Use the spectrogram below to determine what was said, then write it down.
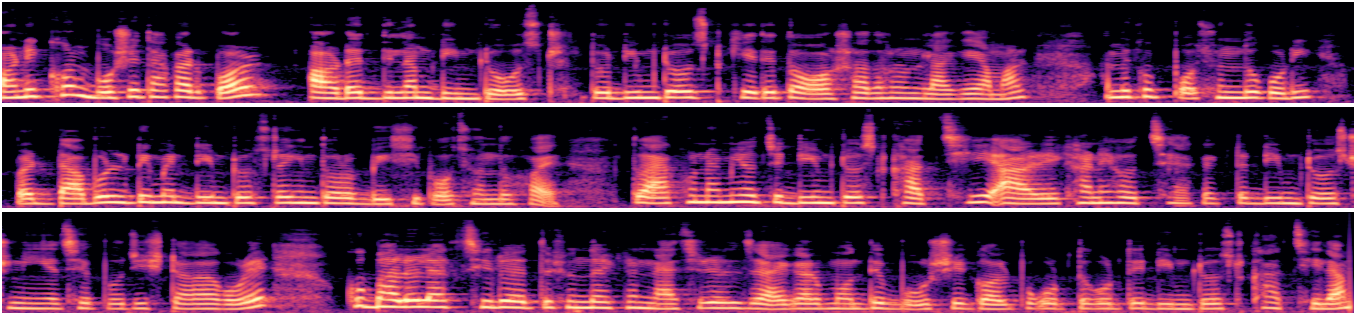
অনেকক্ষণ বসে থাকার পর অর্ডার দিলাম ডিম টোস্ট। তো ডিম টোস্ট খেতে তো অসাধারণ লাগে আমার। আমি খুব পছন্দ করি বাট ডাবল ডিমের ডিম টোস্টটা কিন্তু আরও বেশি পছন্দ হয়। তো এখন আমি হচ্ছে ডিম টোস্ট খাচ্ছি, আর এখানে হচ্ছে এক একটা ডিম টোস্ট নিয়েছে পঁচিশ টাকা করে। খুব ভালো লাগছিল, এত সুন্দর একটা ন্যাচারাল জায়গার মধ্যে বসে গল্প করতে করতে ডিম টোস্ট খাচ্ছিলাম।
